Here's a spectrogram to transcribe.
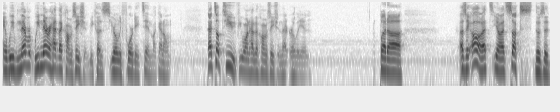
And we've never we never had that conversation because you're only four dates in. Like I don't that's up to you if you want to have the conversation that early in. But uh I was like, oh, that's you know, that sucks. There's a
